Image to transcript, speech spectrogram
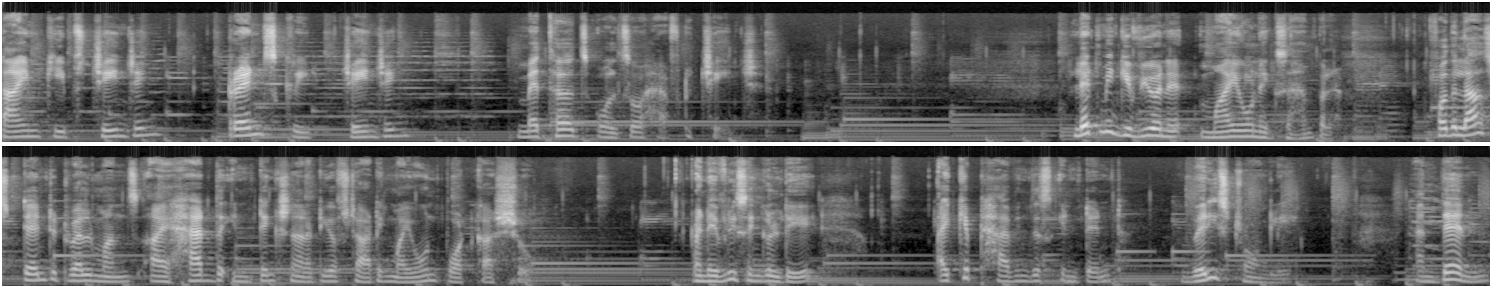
time keeps changing, trends keep changing, methods also have to change. Let me give you an, my own example. For the last 10 to 12 months, I had the intentionality of starting my own podcast show. And every single day, I kept having this intent very strongly. And then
